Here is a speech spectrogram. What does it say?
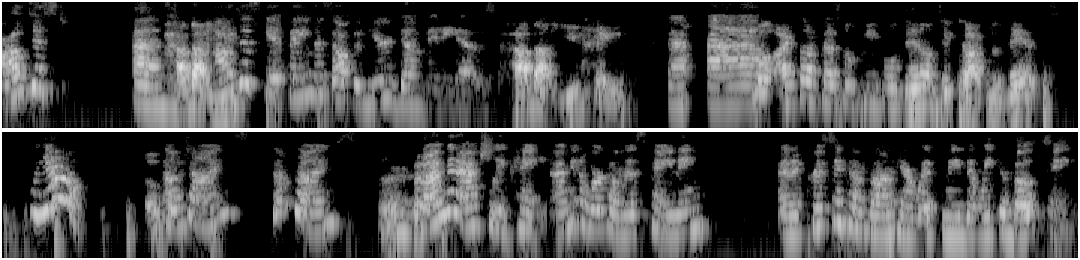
I'll just um, How about I'll you? just get famous off of your dumb videos. How about you paint? well, Well, I thought that's what people did on TikTok was dance. Well, yeah, Okay. sometimes, sometimes. All right. But I'm gonna actually paint. I'm gonna work on this painting, and if Kristen comes on here with me, then we can both paint,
